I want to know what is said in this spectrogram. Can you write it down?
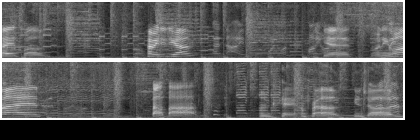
I had 12. so How many did you have? at 9. 21? 21. Yeah, Wait, 21. Baba. Okay, I'm proud. Good job.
